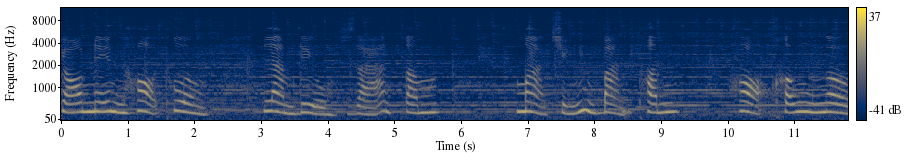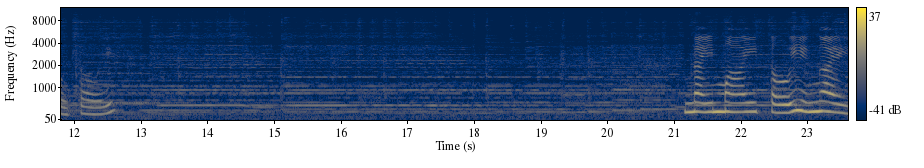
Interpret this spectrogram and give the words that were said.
Cho nên họ thường làm điều giá tâm mà chính bản thân họ không ngờ tới. Nay mai tới ngày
